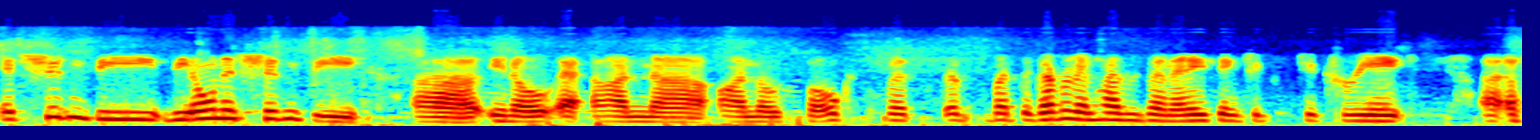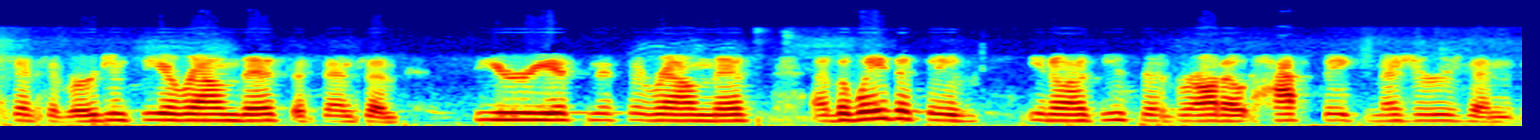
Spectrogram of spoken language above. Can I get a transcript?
it shouldn't be the onus shouldn't be, uh, you know, on uh, on those folks. But the, but the government hasn't done anything to to create a sense of urgency around this, a sense of seriousness around this. Uh, the way that they've, you know, as you said, brought out half-baked measures and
